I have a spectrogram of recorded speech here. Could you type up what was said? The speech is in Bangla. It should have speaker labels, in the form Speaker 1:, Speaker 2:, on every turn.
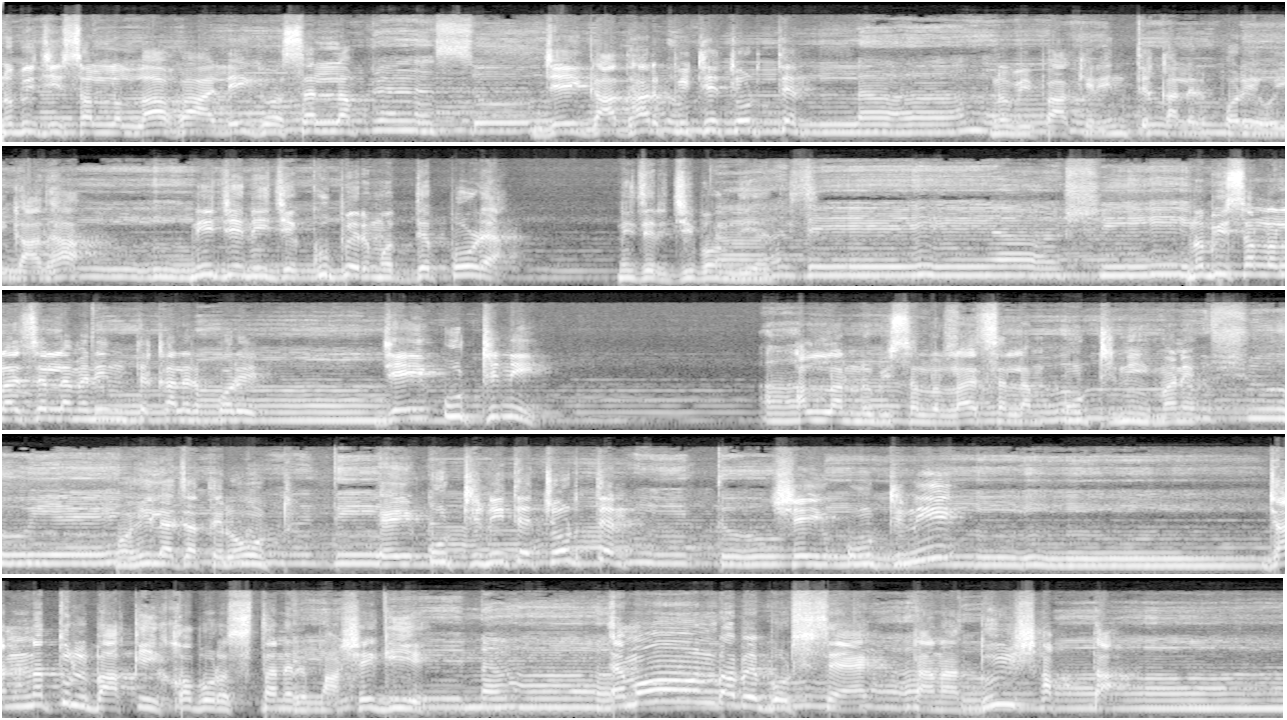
Speaker 1: নবীজি সাল্লাল্লাহু আলাইহি ওয়াসাল্লাম যেই গাধার পিঠে চড়তেন, নবী ইন্তেকালের পরে ওই গাধা নিজে নিজে কূপের মধ্যে নিজের জীবন দিয়ে নবী ইন্তেকালের পরে যেই উঠনি, আল্লাহ নবী সাল্লাম উঠনি মানে মহিলা জাতের উট এই উঠনিতে চড়তেন, সেই উঠনি জান্নাতুল বাকি কবরস্থানের পাশে গিয়ে এমন ভাবে বসছে এক টানা দুই সপ্তাহ।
